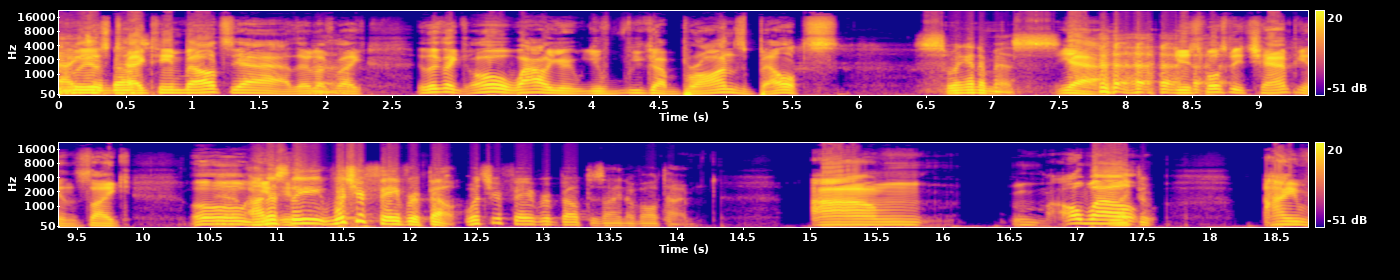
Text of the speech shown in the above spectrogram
team ugliest tag team belts. Yeah, they look like it looked like oh wow you you you got bronze belts. Swing and a miss. Yeah, you're supposed to be champions. Like oh you- Honestly, what's your favorite belt? What's your favorite belt design of all time? um oh well Like the- I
